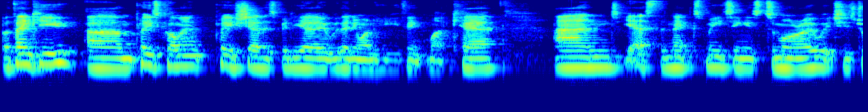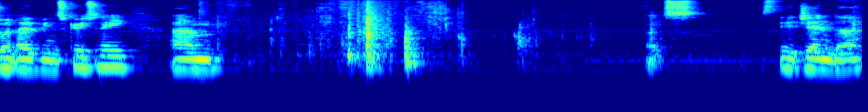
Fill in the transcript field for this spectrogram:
But thank you. Um, please comment. Please share this video with anyone who you think might care. And yes, the next meeting is tomorrow, which is joint overview and scrutiny. Um, that's, that's the agenda.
